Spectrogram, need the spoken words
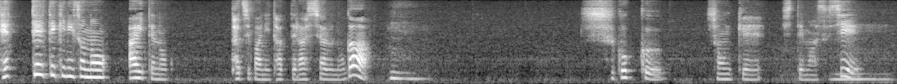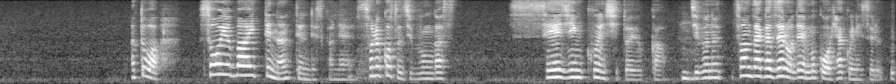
徹底的にその相手の立場に立ってらっしゃるのがうん。すごく尊敬してますし、うんあとはそういう場合って何て言うんですかね。それこそ自分が聖人君子というか、うん。自分の存在がゼロで向こうを100にする受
